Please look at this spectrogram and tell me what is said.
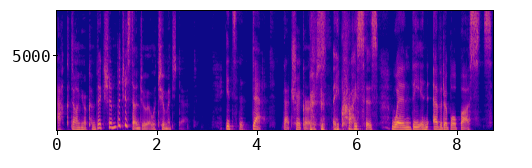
act on your conviction, but just don't do it with too much debt. It's the debt that triggers a crisis when the inevitable busts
